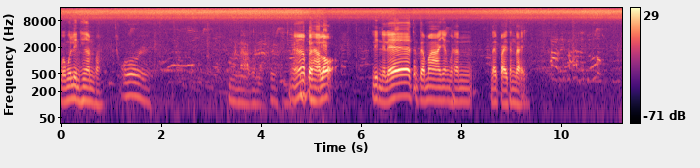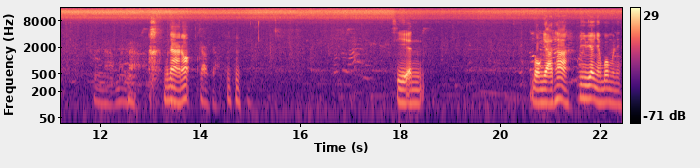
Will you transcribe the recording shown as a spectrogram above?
บ่มือลิ้นเฮือนบ่โอ้ย มันหนาวันละเอ้ยเออไปหาเลาะลิ้นนี่แหละตั้งแต่มายังบ่ทันได้ไปทางใดมันหนามันหนามื้อหน้าเนาะเจ้าเจ้าสิอันบองยาท่ามีเวียงหยังบ่มื้อนี้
